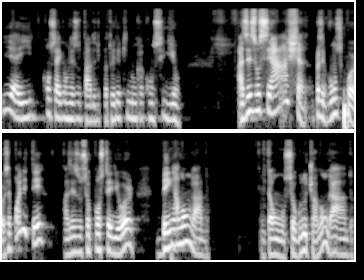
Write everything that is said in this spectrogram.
e aí consegue um resultado de panturrilha que nunca conseguiu. Às vezes você acha, por exemplo, vamos supor, você pode ter, às vezes, o seu posterior bem alongado. Então, o seu glúteo alongado,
